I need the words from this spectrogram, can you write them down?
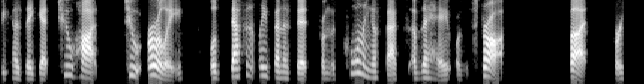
because they get too hot too early will definitely benefit from the cooling effects of the hay or the straw. But for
